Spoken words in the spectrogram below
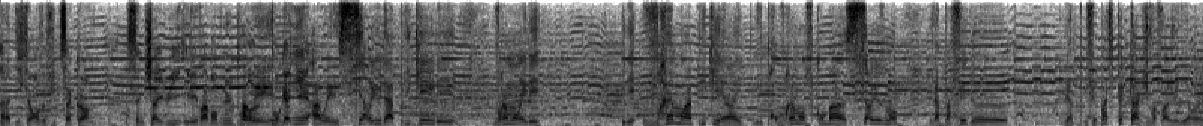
à la différence de celui de sa corne, Senchai, lui, il est vraiment venu pour, Ah oui, pour il- gagner. Ah ouais, il est sérieux, il est appliqué, il est vraiment, il est, il est vraiment appliqué. hein. Il, il prend vraiment ce combat sérieusement. Il n'a pas fait de, il, a- il fait pas de spectacle. Enfin, je veux dire, euh,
